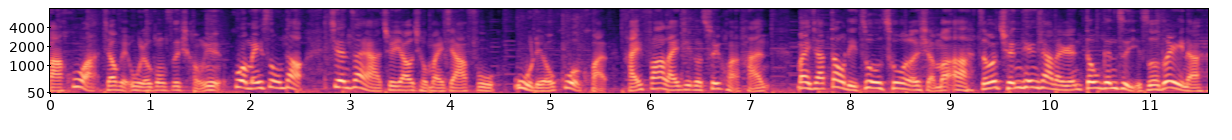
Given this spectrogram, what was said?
把货啊交给物流公司承运，货没送到，现在啊却要求卖家付物流货款，还发来这个催款函。卖家到底做错了什么啊？怎么全天下的人都跟自己作对呢？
